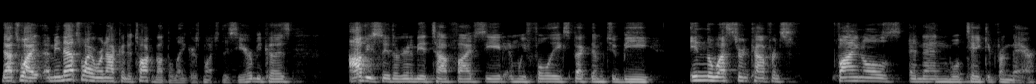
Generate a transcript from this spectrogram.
that's why I mean that's why we're not going to talk about the Lakers much this year because obviously they're going to be a top five seed and we fully expect them to be in the Western Conference Finals and then we'll take it from there.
